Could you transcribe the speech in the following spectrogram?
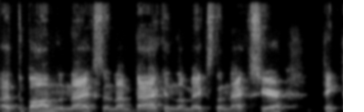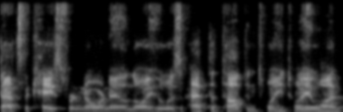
at the bottom the next, and then back in the mix the next year. I think that's the case for Northern Illinois, who was at the top in 2021,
